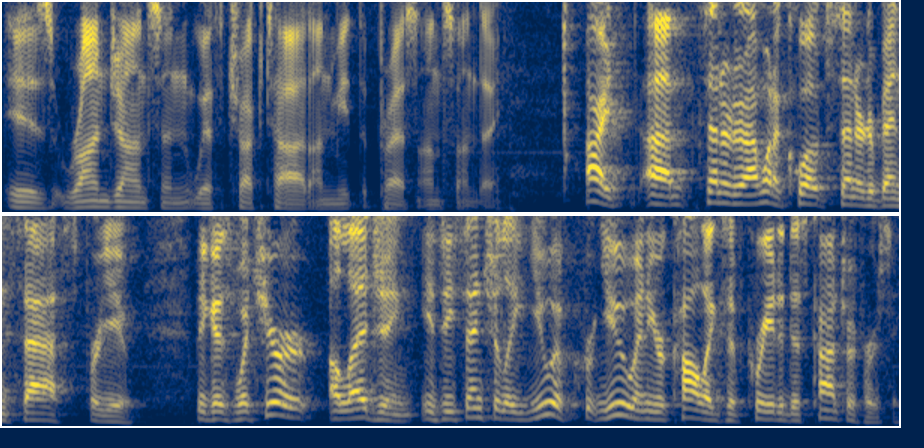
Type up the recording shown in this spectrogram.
is Ron Johnson with Chuck Todd on Meet the Press on Sunday. All right, um, Senator, I want to quote Senator Ben Sasse for you, because what you're alleging is essentially you have cr- you and your colleagues have created this controversy.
